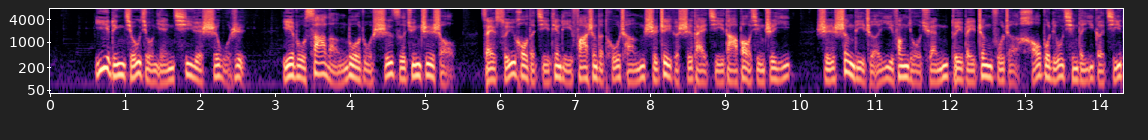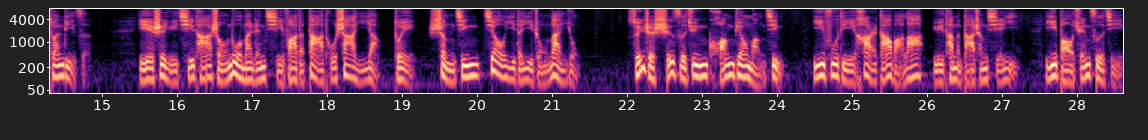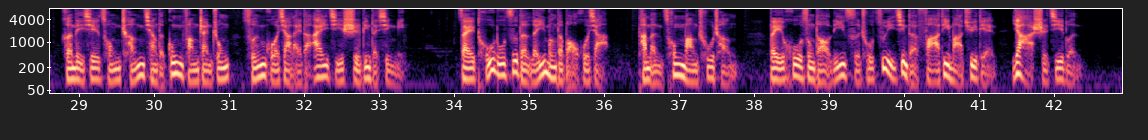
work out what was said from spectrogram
一零九九年七月十五日，耶路撒冷落入十字军之手。在随后的几天里发生的屠城是这个时代几大暴行之一。是胜利者一方有权对被征服者毫不留情的一个极端例子，也是与其他受诺曼人启发的大屠杀一样，对圣经教义的一种滥用。随着十字军狂飙猛进，伊夫蒂哈尔达瓦拉与他们达成协议，以保全自己和那些从城墙的攻防战中存活下来的埃及士兵的性命。在图卢兹的雷蒙的保护下，他们匆忙出城，被护送到离此处最近的法蒂玛据点亚什基伦。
